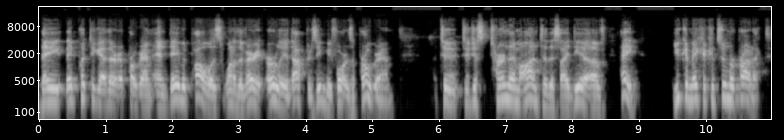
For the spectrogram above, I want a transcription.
They they put together a program, and David Paul was one of the very early adopters, even before it was a program, to to just turn them on to this idea of hey, you can make a consumer product,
